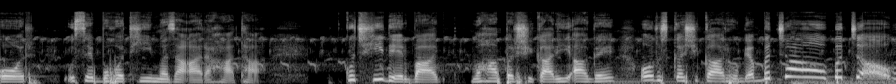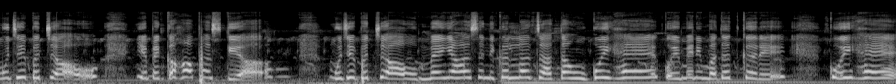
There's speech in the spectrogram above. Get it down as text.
और उसे बहुत ही मज़ा आ रहा था। कुछ ही देर बाद वहाँ पर शिकारी आ गए और उसका शिकार हो गया। बचाओ बचाओ, मुझे बचाओ। ये मैं कहाँ फंस गया? मुझे बचाओ, मैं यहाँ से निकलना चाहता हूँ। कोई है? कोई मेरी मदद करे। कोई है?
